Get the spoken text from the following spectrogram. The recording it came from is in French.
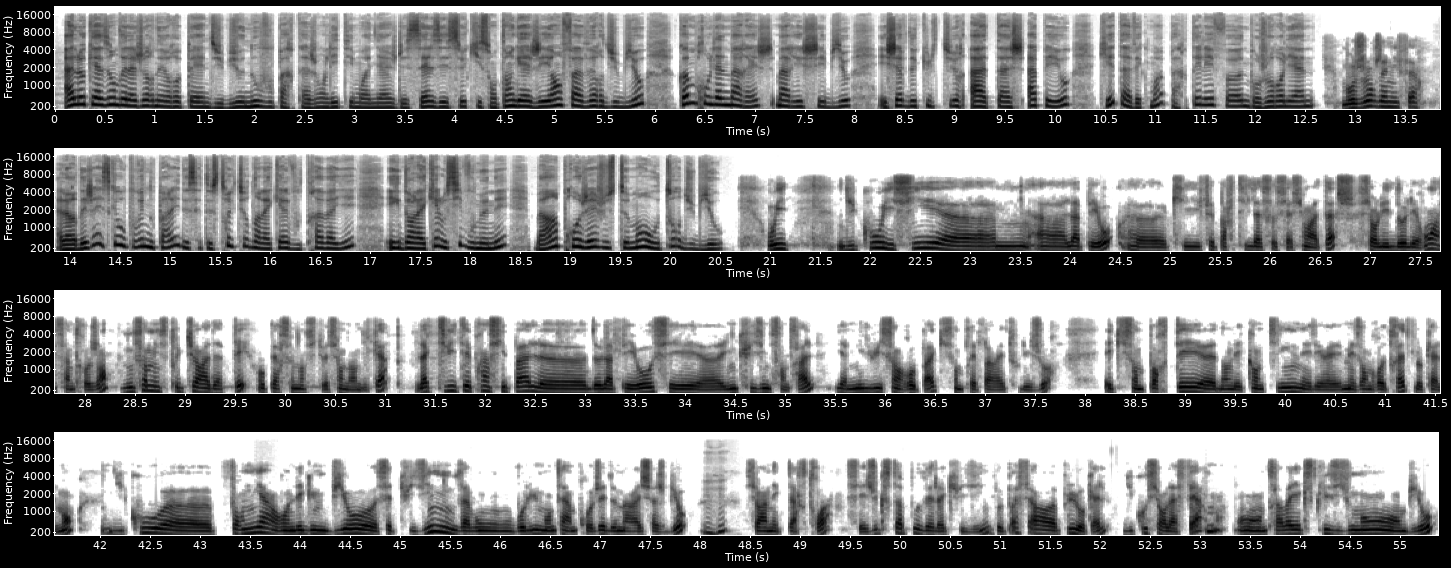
À l'occasion de la journée européenne du bio, nous vous partageons les témoignages de celles et ceux qui sont engagés en faveur du bio, comme Rouliane Marèche, maraîcher bio et chef de culture à Attache APO, qui est avec moi par téléphone. Bonjour Rouliane. Bonjour Jennifer. Alors déjà, est-ce que vous pouvez nous parler de cette structure dans laquelle vous travaillez et dans laquelle aussi vous menez bah, un projet justement autour du bio? Oui, du coup ici euh, à l'APO, euh, qui fait partie de l'association Attache sur l'île d'Oléron à Saint-Trojan, nous sommes une structure adaptée aux personnes en situation de handicap. L'activité principale euh, de l'APO, c'est une cuisine centrale. Il y a 1800 repas qui sont préparés tous les jours et qui sont portés euh, dans les cantines et les maisons de retraite localement. Du coup, euh, fournir en légumes bio euh, cette cuisine, nous avons voulu monter un projet de maraîchage bio mmh sur un hectare 3. C'est juxtaposé à la cuisine, on ne peut pas faire plus local. Du coup, sur la ferme, on travaille exclusivement en bio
